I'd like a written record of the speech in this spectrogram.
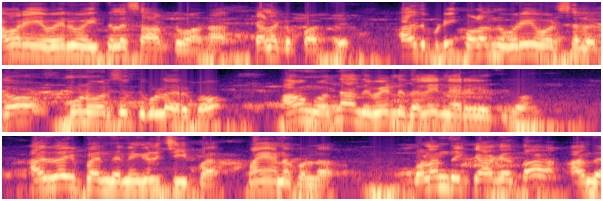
அவரையை வெறும் வயிற்றுல சாப்பிடுவாங்க கிழக்கு பார்த்து. அதுபடி குழந்தை ஒரே வருஷம் இருக்கும் மூணு வருஷத்துக்குள்ளே இருக்கும். அவங்க வந்து அந்த வேண்டுதலை நிறைவேற்றுவாங்க அதுதான் இப்போ இந்த நிகழ்ச்சி இப்போ மயான கொள்ளை குழந்தைக்காகத்தான் அந்த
